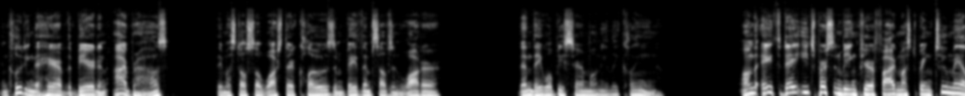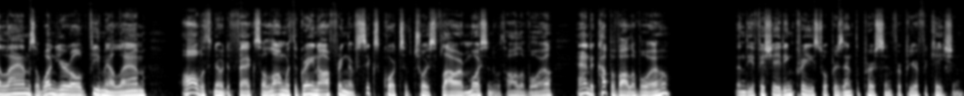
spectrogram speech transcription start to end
including the hair of the beard and eyebrows. They must also wash their clothes and bathe themselves in water. Then they will be ceremonially clean. On the eighth day, each person being purified must bring two male lambs, a one year old female lamb, all with no defects, along with a grain offering of six quarts of choice flour moistened with olive oil, and a cup of olive oil. Then the officiating priest will present the person for purification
